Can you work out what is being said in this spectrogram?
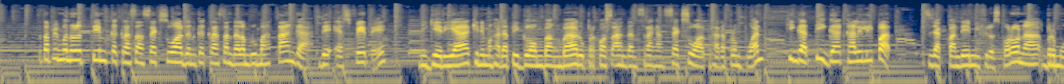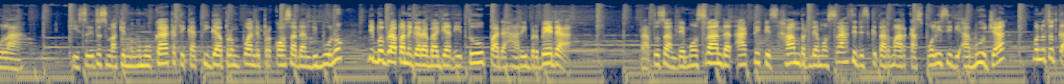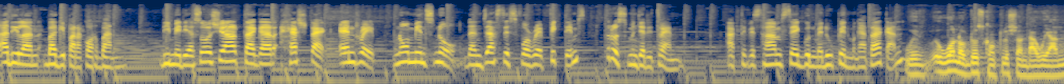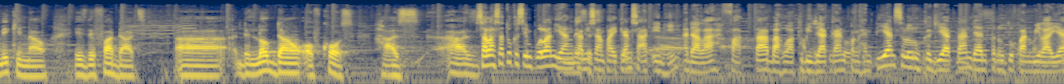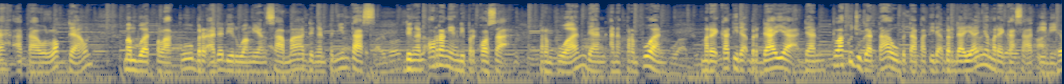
Tetapi menurut tim kekerasan seksual dan kekerasan dalam rumah tangga DSPT, Nigeria kini menghadapi gelombang baru perkosaan dan serangan seksual terhadap perempuan hingga tiga kali lipat sejak pandemi virus corona bermula. Isu itu semakin mengemuka ketika tiga perempuan diperkosa dan dibunuh di beberapa negara bagian itu pada hari berbeda. Ratusan demonstran dan aktivis HAM berdemonstrasi di sekitar markas polisi di Abuja menuntut keadilan bagi para korban. Di media sosial, tagar hashtag #endrape, no means no, dan justice for rape victims terus menjadi tren. Aktivis HAM Segun Medupin mengatakan, One of those conclusions that we are making now is the fact that uh, the lockdown, of course, has Salah satu kesimpulan yang kami sampaikan saat ini adalah fakta bahwa kebijakan penghentian seluruh kegiatan dan penutupan wilayah atau lockdown membuat pelaku berada di ruang yang sama dengan penyintas, dengan orang yang diperkosa, perempuan dan anak perempuan. Mereka tidak berdaya dan pelaku juga tahu betapa tidak berdayanya mereka saat ini.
